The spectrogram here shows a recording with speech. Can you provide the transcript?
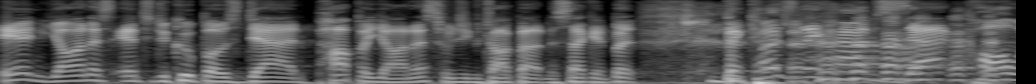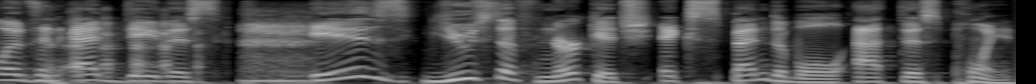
and Giannis Antetokounmpo's dad, Papa Giannis, which you can talk about in a second, but because they have Zach Collins and Ed Davis, is Yusuf Nurkic expendable at this point?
